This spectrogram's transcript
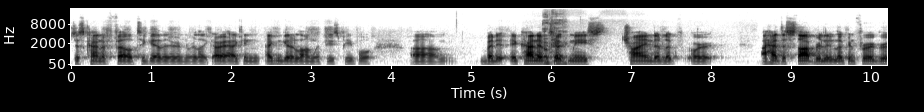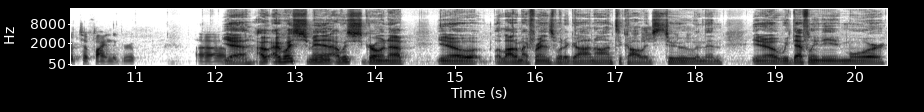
just kind of fell together, and we're like, all right, I can I can get along with these people. Um, but it, it kind of took me trying to look, or I had to stop really looking for a group to find the group. Um, Yeah, I, I wish, man, I wish growing up, you know, a lot of my friends would have gone on to college too, and then, you know, we definitely need more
